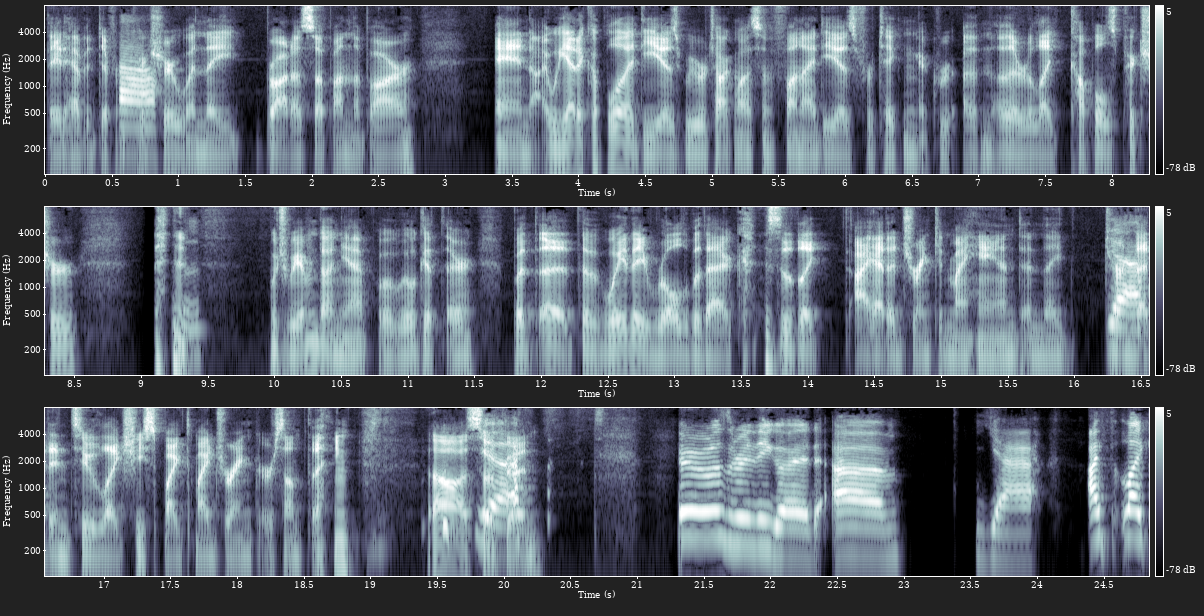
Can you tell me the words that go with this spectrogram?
they'd have a different Ah. picture when they brought us up on the bar. And we had a couple of ideas. We were talking about some fun ideas for taking a gr- another like couples picture, Mhm. which we haven't done yet, but we'll get there. But uh, the way they rolled with that is like I had a drink in my hand and they turned Yeah. that into like she spiked my drink or something. oh, it's so Yeah. good. It was really good. Um, yeah, I like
